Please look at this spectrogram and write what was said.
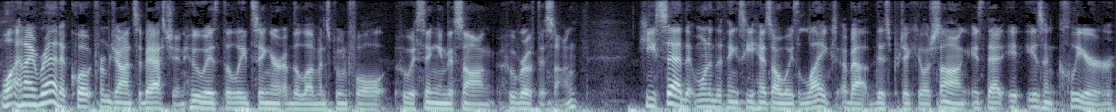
Well, and I read a quote from John Sebastian, who is the lead singer of the Lovin' Spoonful, who is singing this song, who wrote this song. He said that one of the things he has always liked about this particular song is that it isn't clear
